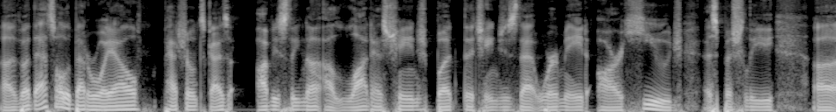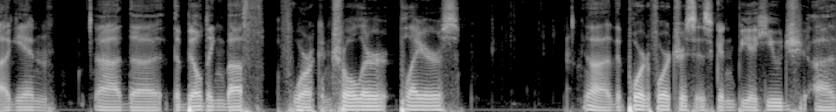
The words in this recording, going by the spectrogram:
Uh, but that's all the Battle Royale patch notes, guys. Obviously, not a lot has changed, but the changes that were made are huge. Especially, uh, again, uh, the the building buff for controller players. Uh, the Port Fortress is going to be a huge uh,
